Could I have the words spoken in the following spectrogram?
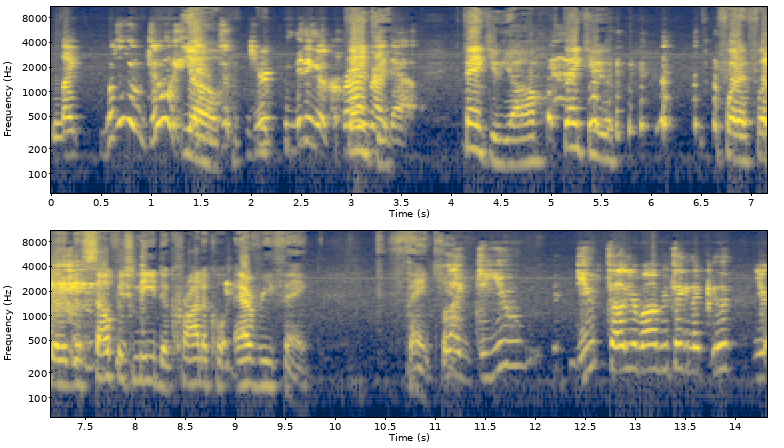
Like, what are you doing? Yo. you're, you're committing a crime Thank right you. now. thank you, y'all. Thank you for for the, the selfish need to chronicle everything. Thank you. Like, do you do you tell your mom you're taking a cook your,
